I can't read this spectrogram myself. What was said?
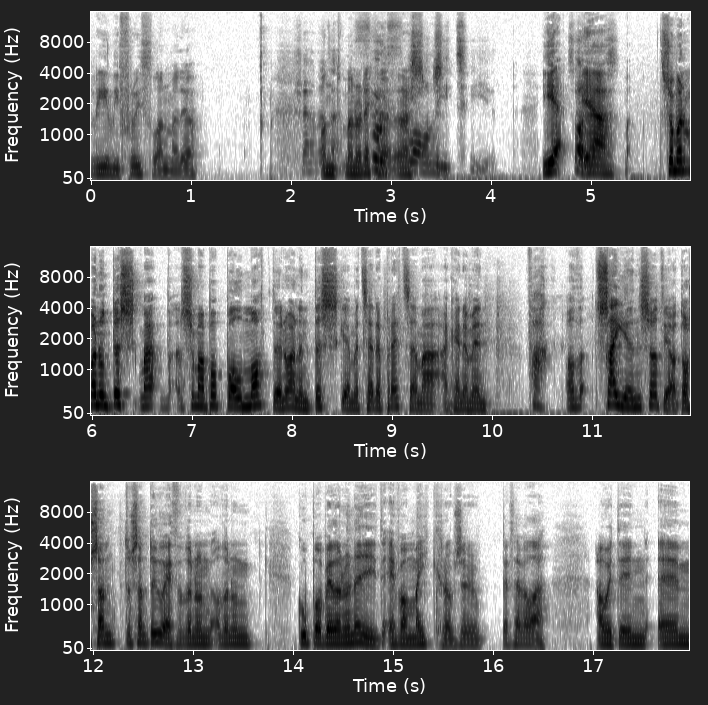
really ffrwythlon ma, dio. Ond maen nhw'n recno... Ffrwythlon i tir? Ie, ie. So maen ma nhw'n dysgu, ma, so mae bobl modern wan yn dysgu am y terapeta yma ac yn mynd, ffac, oedd science oedd o, dos am, dos am dwywaith, oedden nhw'n oedden nhw'n gwybod beth oedden nhw'n neud efo microbes a bethau fel la. A wedyn, um,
